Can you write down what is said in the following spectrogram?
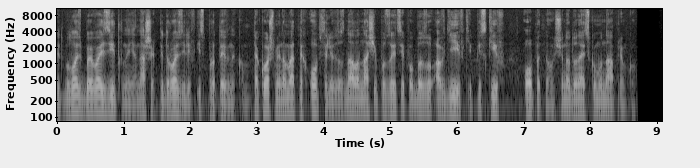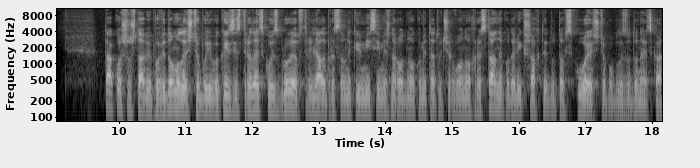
відбулось бойове зіткнення наших підрозділів із противником. Також мінометних обстрілів зазнали наші позиції поблизу Авдіївки, Пісків, Опитного, що на Донецькому напрямку. Також у штабі повідомили, що бойовики зі стрілецької зброї обстріляли представників місії Міжнародного комітету Червоного Христа неподалік шахти Дутовської, що поблизу Донецька.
